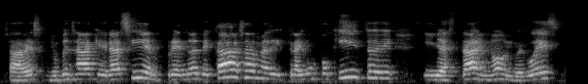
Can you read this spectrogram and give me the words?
¿Sabes? Yo pensaba que era así, emprendo desde casa, me distraigo un poquito y, y ya está, y no, y luego es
